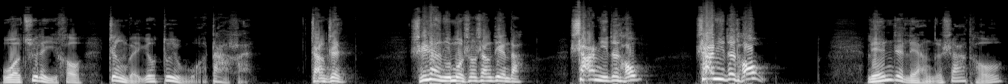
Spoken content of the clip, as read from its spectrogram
我去了以后，政委又对我大喊：“张震，谁让你没收商店的？杀你的头！杀你的头！”连着两个杀头，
